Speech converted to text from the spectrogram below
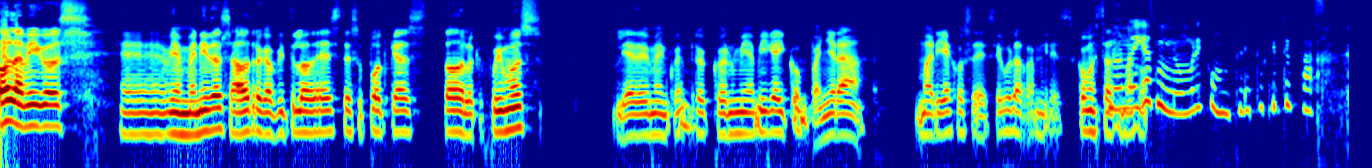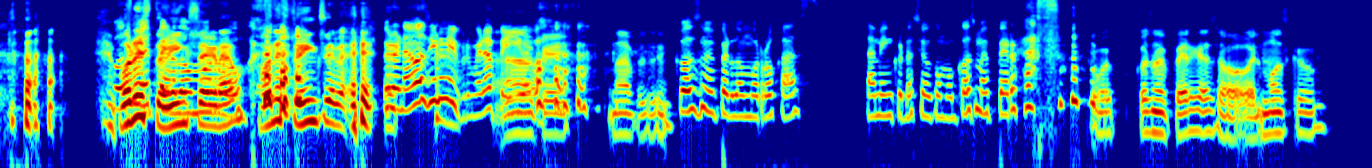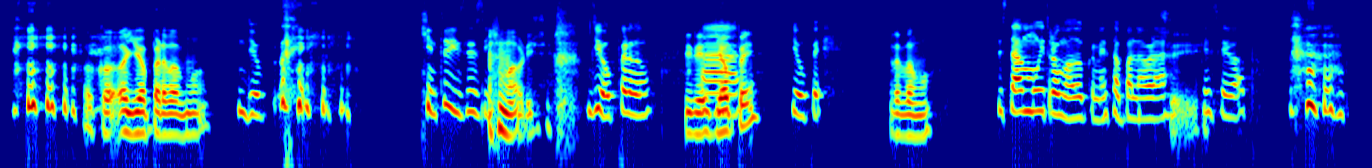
Hola amigos, eh, bienvenidos a otro capítulo de este su podcast Todo lo que fuimos. El día de hoy me encuentro con mi amiga y compañera María José Segura Ramírez. ¿Cómo estás? No, no digas mi nombre completo, ¿qué te pasa? Pones tu Instagram, pones tu Instagram. Pero nada más viene mi primer apellido. Ah, ok. No, pues sí. Cosme Perdomo Rojas, también conocido como Cosme Perjas. Como Cosme Perjas o El Mosco. O, o yo perdomo Yo. ¿Quién te dice así? Mauricio. Yo, perdón. Si dices Ah. yo pe, Yo. pe- perdomo. Está muy traumado con esa palabra, Sí. ese vato.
